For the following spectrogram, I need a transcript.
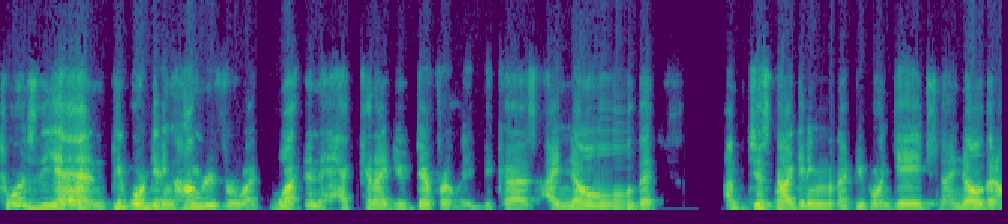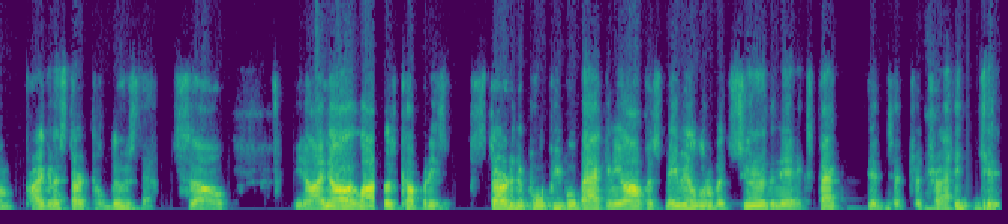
towards the end, people were getting hungry for like, what in the heck can I do differently? Because I know that I'm just not getting my people engaged, and I know that I'm probably going to start to lose them. So, you know, I know a lot of those companies started to pull people back in the office maybe a little bit sooner than they expected to, to try to get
